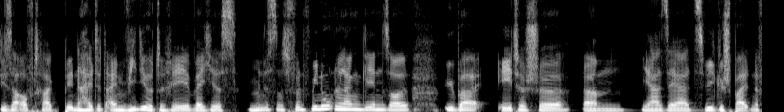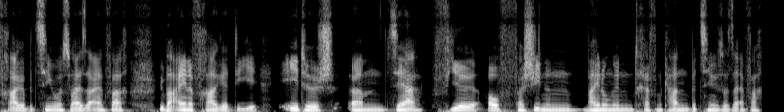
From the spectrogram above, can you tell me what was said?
dieser Auftrag beinhaltet ein Videodreh, welches mindestens fünf Minuten lang gehen soll, über ethische, ähm, ja, sehr zwiegespaltene Frage, beziehungsweise einfach über eine Frage, die ethisch ähm, sehr viel auf verschiedenen Meinungen treffen kann, beziehungsweise einfach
